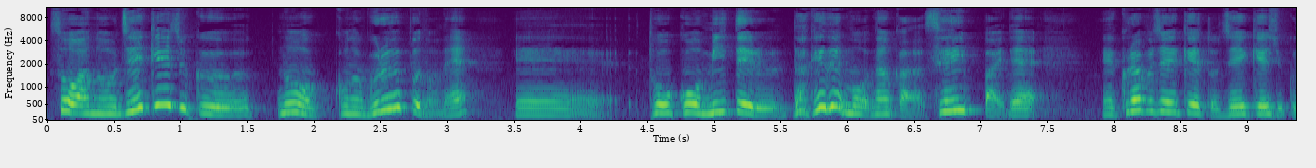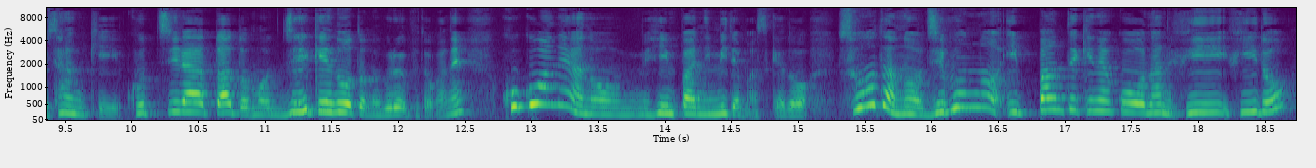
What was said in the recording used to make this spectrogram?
そう、あの、JK 塾のこのグループのね、えー投稿を見てるだけでもなんか精一杯で、えークラブ JK と JK 塾3期、こちらとあともう JK ノートのグループとかね、ここはね、あの、頻繁に見てますけど、その他の自分の一般的なこう、なんで、フィフィード？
